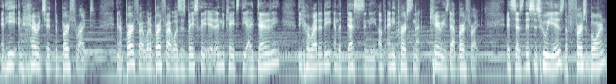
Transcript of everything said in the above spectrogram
and he inherited the birthright. And a birthright, what a birthright was, is basically it indicates the identity, the heredity, and the destiny of any person that carries that birthright. It says this is who he is, the firstborn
